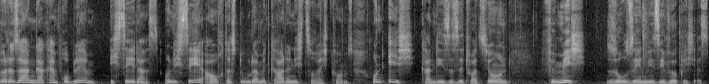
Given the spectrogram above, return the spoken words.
würde sagen, gar kein Problem. Ich sehe das und ich sehe auch, dass du damit gerade nicht zurechtkommst. Und ich kann diese Situation für mich so sehen, wie sie wirklich ist.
